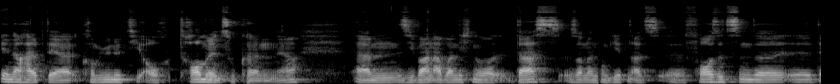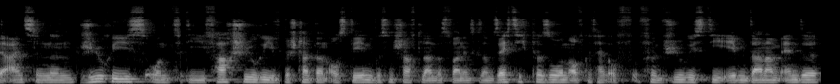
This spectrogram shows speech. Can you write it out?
innerhalb der Community auch trommeln zu können. Ja. Ähm, sie waren aber nicht nur das, sondern fungierten als äh, Vorsitzende äh, der einzelnen Jurys und die Fachjury bestand dann aus den Wissenschaftlern, das waren insgesamt 60 Personen, aufgeteilt auf fünf Jurys, die eben dann am Ende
